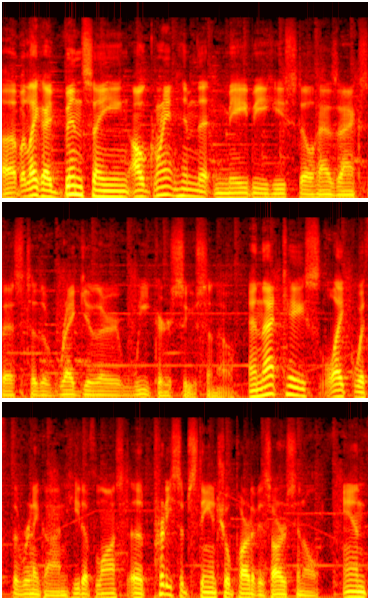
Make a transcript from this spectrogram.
Uh, but like I've been saying, I'll grant him that maybe he still has access to the regular, weaker Susanoo. In that case, like with the Rinnegan, he'd have lost a pretty substantial part of his arsenal, and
